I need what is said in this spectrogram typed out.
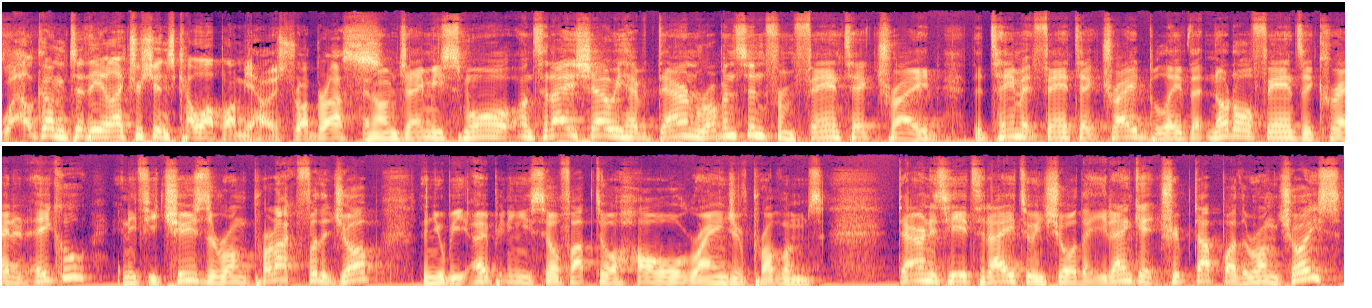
Welcome to the Electricians Co-op. I'm your host, Rob Brus. And I'm Jamie Small. On today's show, we have Darren Robinson from Fantech Trade. The team at Fantech Trade believe that not all fans are created equal, and if you choose the wrong product for the job, then you'll be opening yourself up to a whole range of problems. Darren is here today to ensure that you don't get tripped up by the wrong choice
